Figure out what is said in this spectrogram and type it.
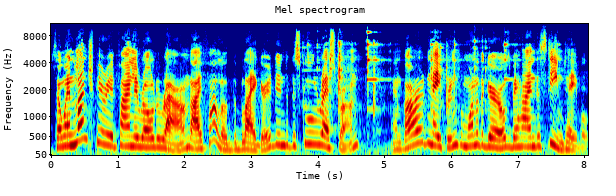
So when lunch period finally rolled around, I followed the blackguard into the school restaurant and borrowed an apron from one of the girls behind the steam table.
